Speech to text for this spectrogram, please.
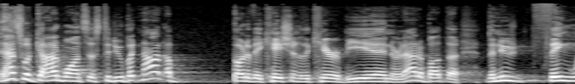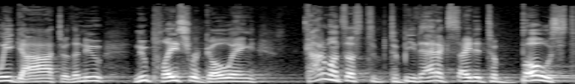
That's what God wants us to do, but not about a vacation to the Caribbean or not about the, the new thing we got or the new, new place we're going. God wants us to, to be that excited to boast,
